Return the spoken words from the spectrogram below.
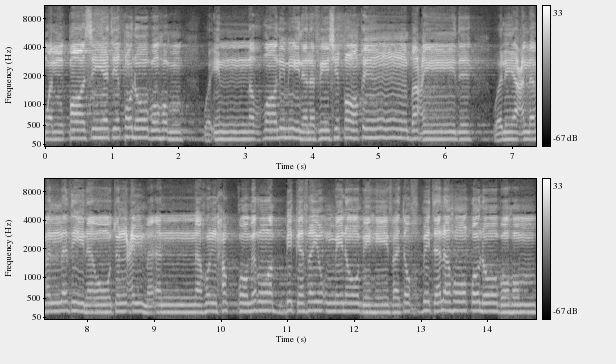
والقاسية قلوبهم وإن الظالمين لفي شقاق بعيد. وليعلم الذين أوتوا العلم أنه الحق من ربك فيؤمنوا به فتخبت له قلوبهم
